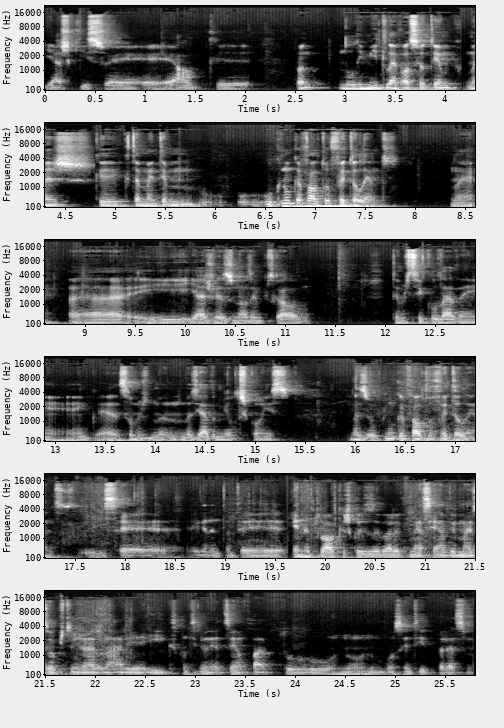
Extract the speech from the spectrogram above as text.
e acho que isso é, é algo que pronto, no limite leva ao seu tempo, mas que, que também tem. O, que nunca faltou foi talento, não é? Uh, e, e, às vezes nós em Portugal temos dificuldade em, em, somos demasiado humildes com isso. Mas o que nunca faltou foi talento. Isso é, é grande. Portanto, é, é natural que as coisas agora comecem a haver mais oportunidades na área e que se continuem a desenrolar no, no bom sentido, parece-me.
